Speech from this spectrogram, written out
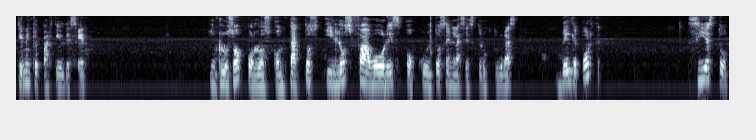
tienen que partir de cero incluso por los contactos y los favores ocultos en las estructuras del deporte. Si esto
